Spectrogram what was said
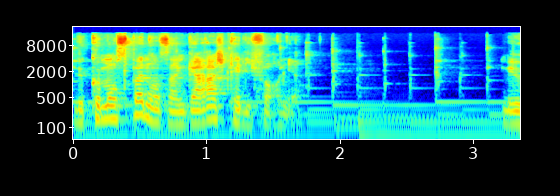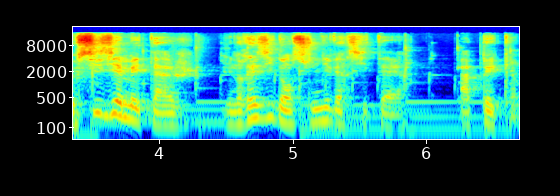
ne commence pas dans un garage californien, mais au sixième étage d'une résidence universitaire à Pékin.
